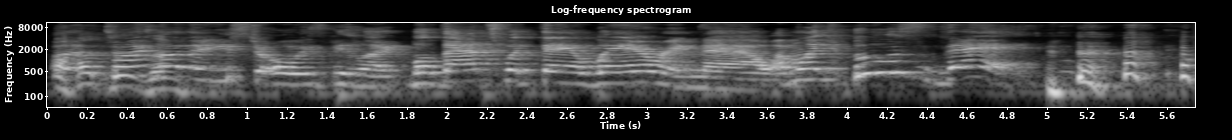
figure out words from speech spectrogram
But my autism. mother used to always be like, "Well, that's what they're wearing now." I'm like, "Who's they?"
